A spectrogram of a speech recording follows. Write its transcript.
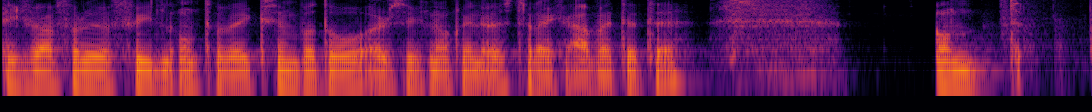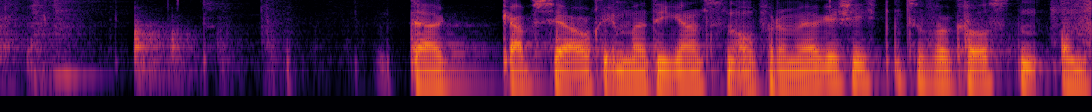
ich war früher viel unterwegs in Bordeaux, als ich noch in Österreich arbeitete. Und da gab es ja auch immer die ganzen Opermeur-Geschichten zu verkosten und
